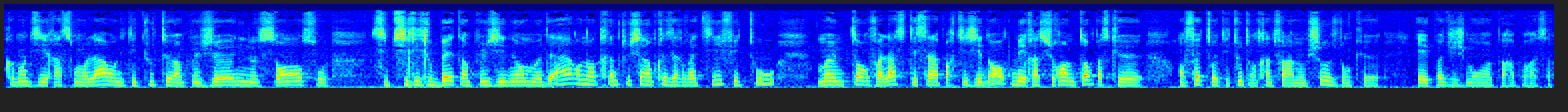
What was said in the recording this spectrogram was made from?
Comment dire, à ce moment-là, on était toutes un peu jeunes, innocentes, on- ces petits rires bêtes un peu gênants en mode ah on est en train de toucher un préservatif et tout. Mais en même temps, voilà, c'était ça la partie gênante, mais rassurant en même temps parce que en fait, on était toutes en train de faire la même chose, donc euh, il n'y avait pas de jugement euh, par rapport à ça.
